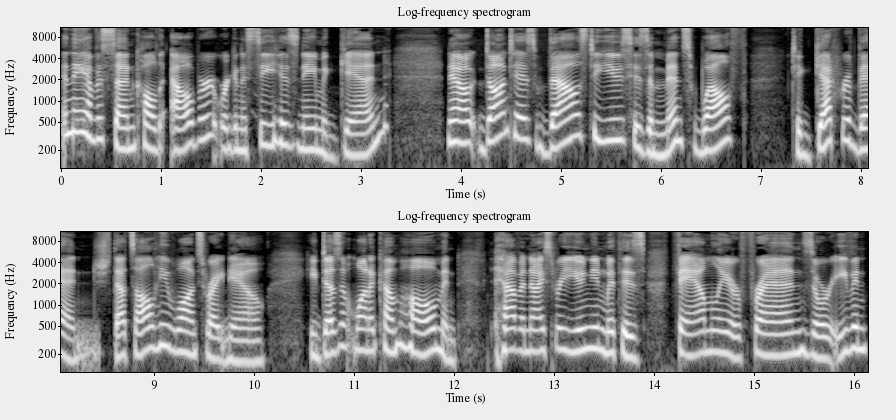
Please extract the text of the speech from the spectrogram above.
And they have a son called Albert. We're going to see his name again. Now, Dantes vows to use his immense wealth to get revenge. That's all he wants right now. He doesn't want to come home and have a nice reunion with his family or friends or even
